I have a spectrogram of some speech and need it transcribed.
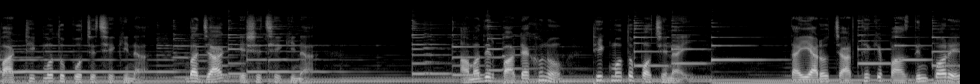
পাট ঠিকমতো পচেছে কিনা বা জাগ এসেছে কিনা। আমাদের পাট এখনও ঠিকমতো পচে নাই। তাই আরও চার থেকে পাঁচ দিন পরে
